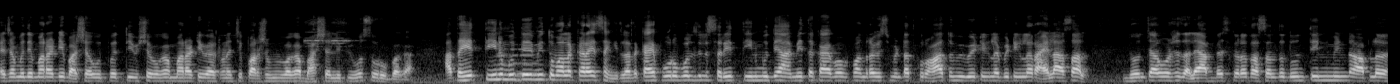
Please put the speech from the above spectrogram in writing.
याच्यामध्ये मराठी भाषा उत्पत्तीविषयी बघा मराठी व्याकरणाची पार्श्वभूमी बघा भाषा लिपी व स्वरूप बघा. आता हे तीन मुद्दे मी तुम्हाला करायला सांगितलं. आता काय पोरं बोलतील? सर हे तीन मुद्दे आम्ही तर काय बाबा पंधरा वीस मिनिटात करू? हा तुम्ही वेटिंगला बिटिंगला राहिला असाल दोन चार वर्ष झाले अभ्यास करत असाल तर दोन तीन मिनटं आपलं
